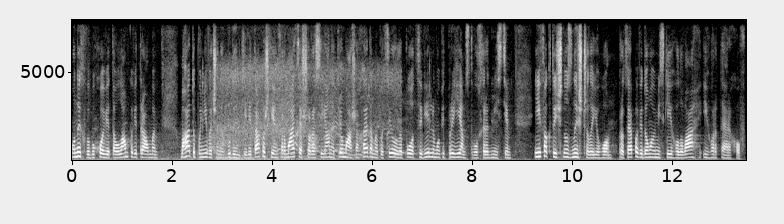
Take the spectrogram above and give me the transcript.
У них вибухові та уламкові травми. Багато понівечених будинків. І також є інформація, що росіяни трьома шахедами поцілили по цивільному підприємству у середмісті і фактично знищили його. Про це повідомив міський голова Ігор Терехов.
